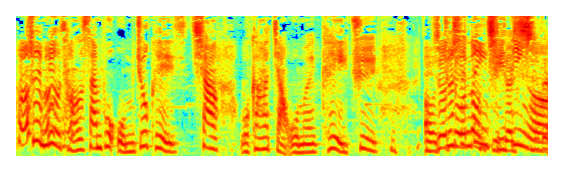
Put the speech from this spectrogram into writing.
对，所以没有长的山坡，我们就可以像我刚刚讲，我们可以去，哦，就是定期定额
